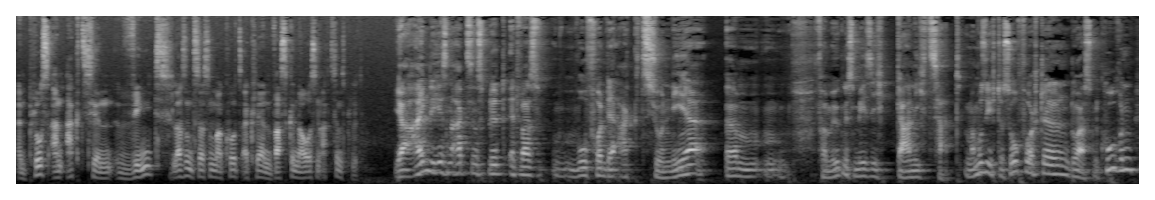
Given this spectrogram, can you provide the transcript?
ein Plus an Aktien winkt. Lass uns das mal kurz erklären. Was genau ist ein Aktiensplit? Ja, eigentlich ist ein Aktiensplit etwas, wovon der Aktionär ähm, vermögensmäßig gar nichts hat. Man muss sich das so vorstellen, du hast einen Kuchen,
